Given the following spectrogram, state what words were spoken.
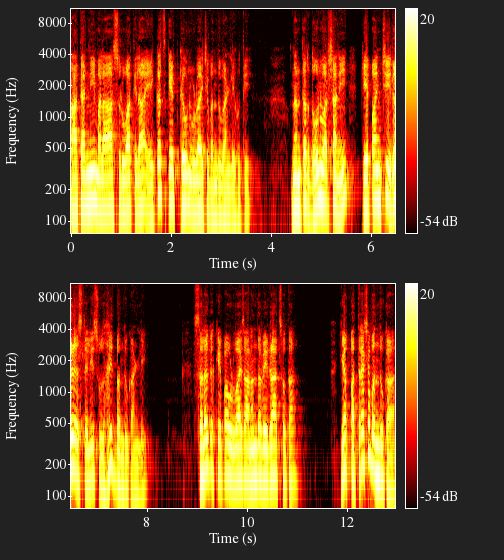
तात्यांनी मला सुरुवातीला एकच केप ठेवून उडवायची बंदूक आणली होती. नंतर दोन वर्षांनी केपांची इरळ असलेली सुधारित बंदूक आणली. सलग केपा उडवायचा आनंद वेगळाच होता. या पत्र्याच्या बंदुका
